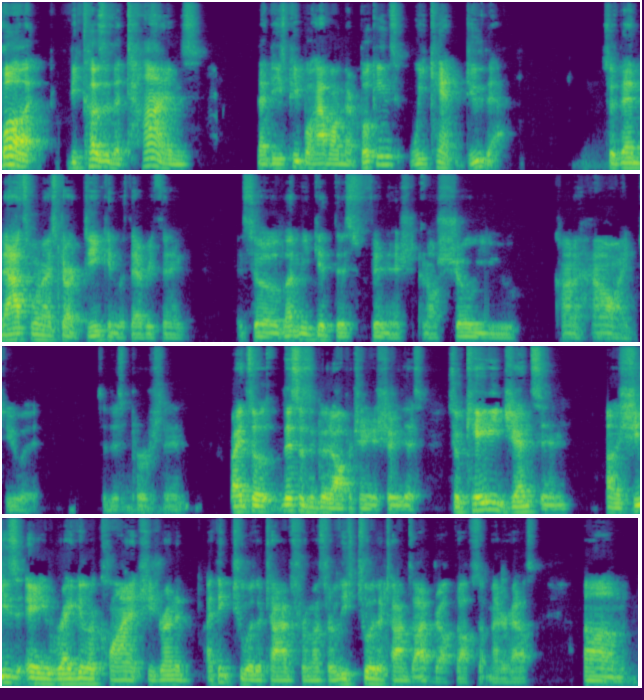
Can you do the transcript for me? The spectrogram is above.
But because of the times, that these people have on their bookings, we can't do that. So then that's when I start dinking with everything. And so let me get this finished and I'll show you kind of how I do it to this person. Right. So this is a good opportunity to show you this. So Katie Jensen, uh, she's a regular client. She's rented, I think, two other times from us, or at least two other times I've dropped off something at her house. Um,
